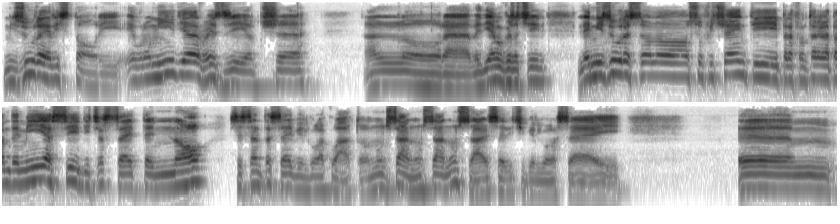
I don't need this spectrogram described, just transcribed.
misure e ristori, Euromedia Research. Allora, vediamo cosa ci... Le misure sono sufficienti per affrontare la pandemia? Sì, 17, no, 66,4. Non sa, non sa, non sa il 16,6. Ehm,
